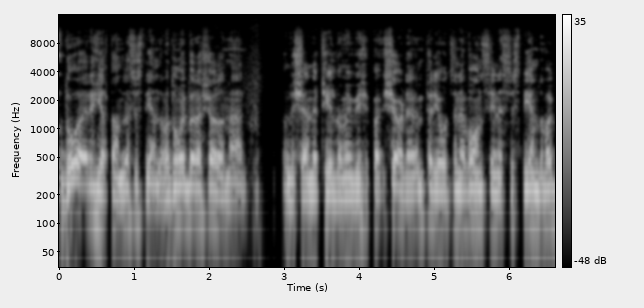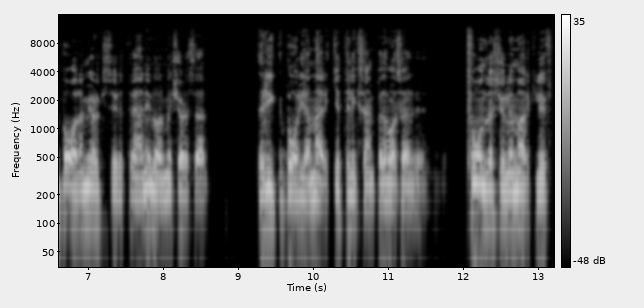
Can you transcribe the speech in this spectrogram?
Och då är det helt andra system. Det var då vi började köra de här, om du känner till dem, vi körde en period sen vansinnessystem. Det var bara mjölksyreträning då, vi körde så här ryggborgarmärket till exempel. Det var så här 200 kilo marklyft,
